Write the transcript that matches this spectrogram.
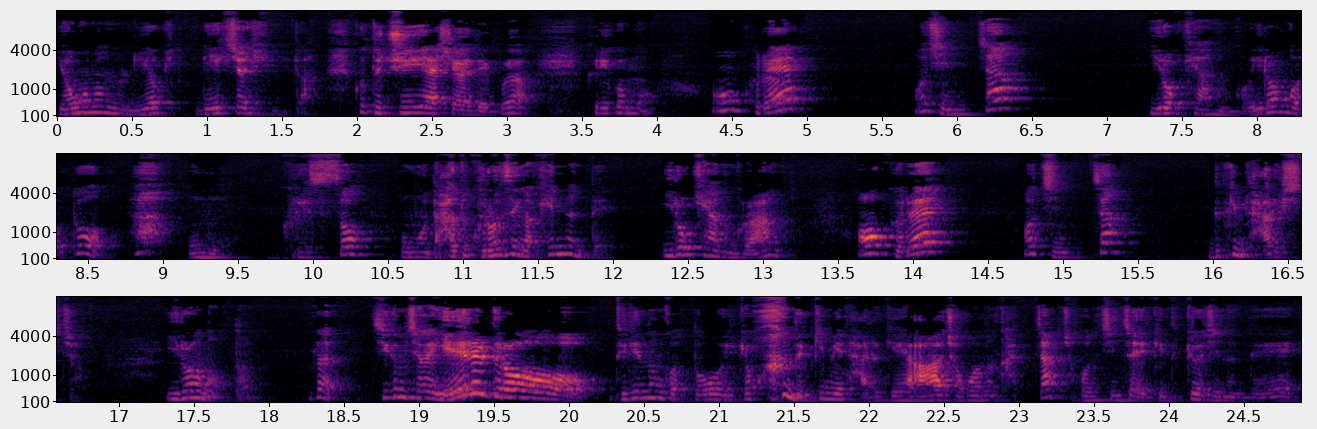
영혼 없는 리액, 리액션입니다. 그것도 주의하셔야 되고요. 그리고 뭐, 어, 그래? 어, 진짜? 이렇게 하는 거. 이런 것도, 헉, 어머, 그랬어? 어머, 나도 그런 생각 했는데. 이렇게 하는 거랑, 어, 그래? 어, 진짜? 느낌 다르시죠? 이런 어떤. 그러니까 지금 제가 예를 들어 드리는 것도 이렇게 확 느낌이 다르게, 아, 저거는 가짜? 저건 진짜 이렇게 느껴지는데,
